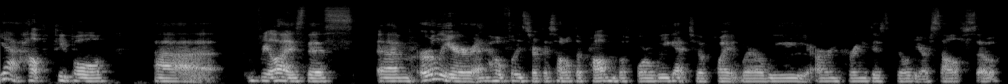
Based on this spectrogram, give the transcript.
yeah, help people uh, realize this um, earlier and hopefully start to solve the problem before we get to a point where we are incurring a disability ourselves. So,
